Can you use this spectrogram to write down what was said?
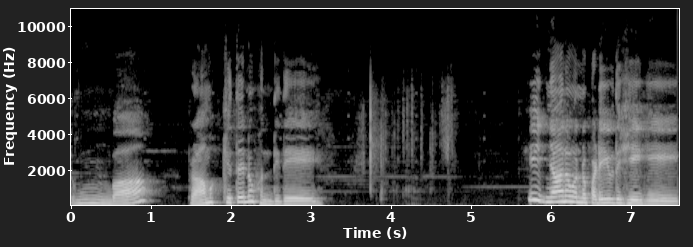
ತುಂಬ ಪ್ರಾಮುಖ್ಯತೆಯನ್ನು ಹೊಂದಿದೆ. ಈ ಜ್ಞಾನವನ್ನು ಪಡೆಯುವುದು ಹೇಗೆ?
